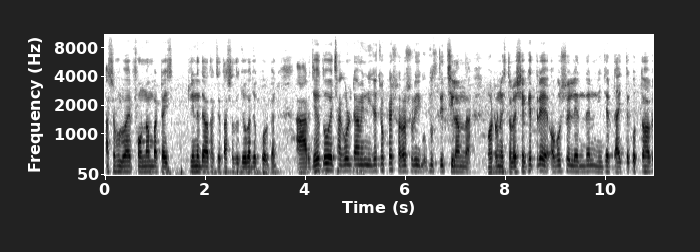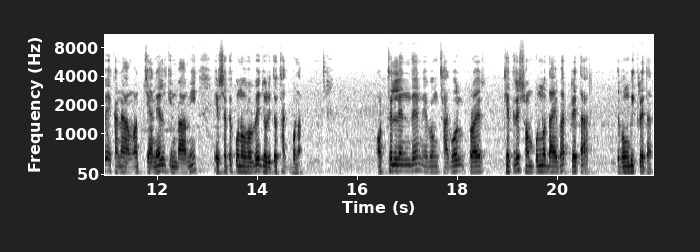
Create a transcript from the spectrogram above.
আশরাফুল ভাইয়ের ফোন নাম্বারটা স্ক্রিনে দেওয়া থাকছে, তার সাথে যোগাযোগ করবেন। আর যেহেতু ওই ছাগলটা আমি নিজের চোখে সরাসরি উপস্থিত ছিলাম না ঘটনাস্থলে, সেক্ষেত্রে অবশ্যই লেনদেন নিজের দায়িত্বে করতে হবে। এখানে আমার চ্যানেল কিংবা আমি এর সাথে কোনোভাবে জড়িত থাকব না। অর্থের লেনদেন এবং ছাগল ক্রয়ের ক্ষেত্রে সম্পূর্ণ দায়ভার ক্রেতার এবং বিক্রেতার।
